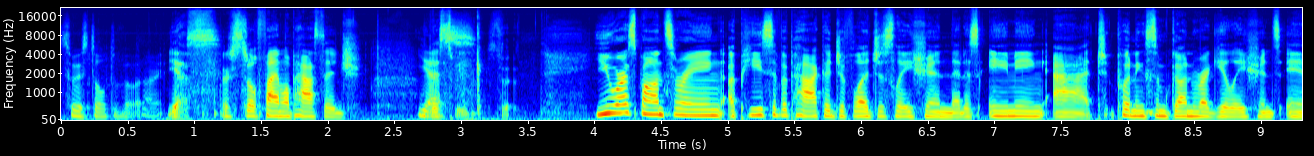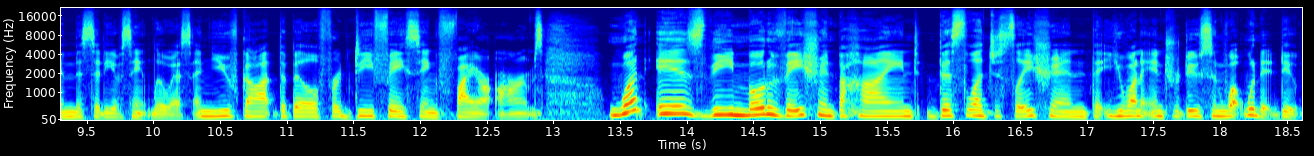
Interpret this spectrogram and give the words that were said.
So we still have to vote on it. Yes, there's still final passage yes. this week. You are sponsoring a piece of a package of legislation that is aiming at putting some gun regulations in the city of St. Louis, and you've got the bill for defacing firearms. What is the motivation behind this legislation that you want to introduce, and what would it do?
